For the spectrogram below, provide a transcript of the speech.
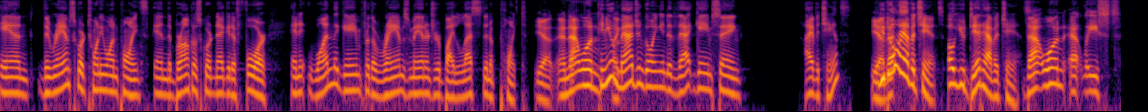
and the Rams scored 21 points and the Broncos scored negative 4 and it won the game for the Rams manager by less than a point. Yeah, and that one. Can you like, imagine going into that game saying I have a chance? Yeah, you that- don't have a chance. Oh, you did have a chance. That one at least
